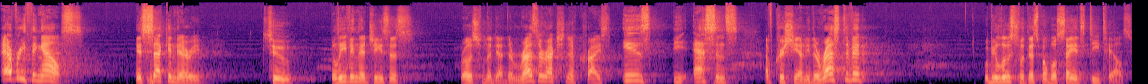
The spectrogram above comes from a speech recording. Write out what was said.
everything else is secondary to believing that Jesus rose from the dead. The resurrection of Christ is the essence of Christianity. The rest of it We'll be loose with this, but we'll say it's details.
